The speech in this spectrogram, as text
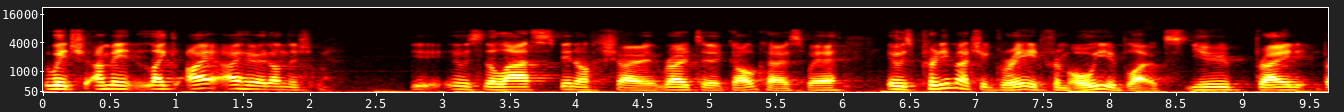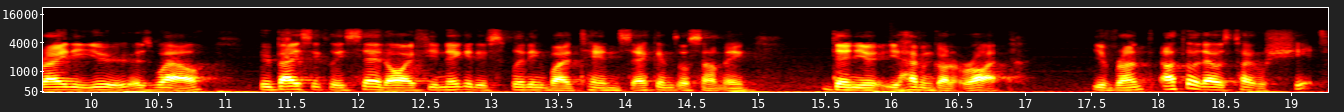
which, I mean, like I, I heard on the, it was the last spin off show, Road to Gold Coast, where it was pretty much agreed from all you blokes, you, Brady, Brady you as well, who basically said, oh, if you're negative splitting by 10 seconds or something, then you, you haven't got it right you've run. I thought that was total shit.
